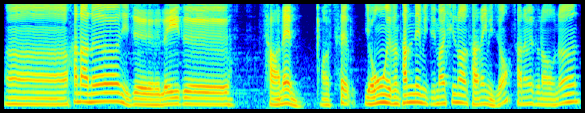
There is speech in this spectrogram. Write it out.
어, 하나는 이제 레이드 4렘 어, 세, 영웅에선 3렘이지만 신화는 4렘이죠. 4렘에서 나오는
